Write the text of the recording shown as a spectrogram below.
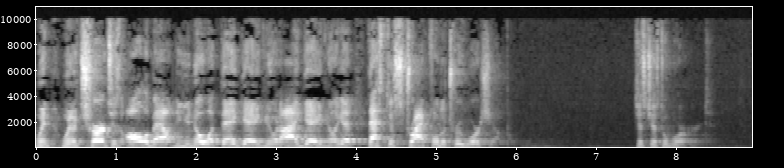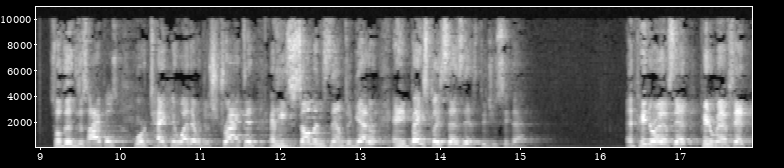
When, when a church is all about, do you know what they gave? You know what I gave? You know what That's distractful to true worship. Just, just a word. So the disciples were taken away, they were distracted, and he summons them together, and he basically says this. Did you see that? And Peter may have said, Peter may have said,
